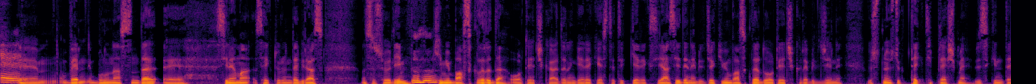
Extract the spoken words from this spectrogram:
evet. e, ve bunun aslında e, sinema sektöründe biraz nasıl söyleyeyim hı hı. kimi baskıları da ortaya çıkardığını gerek estetik gerek siyasi denebilecek kimi baskıları da ortaya çıkarabileceğini üstüne üstlük tek tipleşme riskinde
